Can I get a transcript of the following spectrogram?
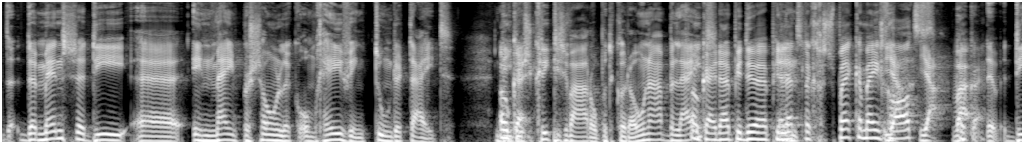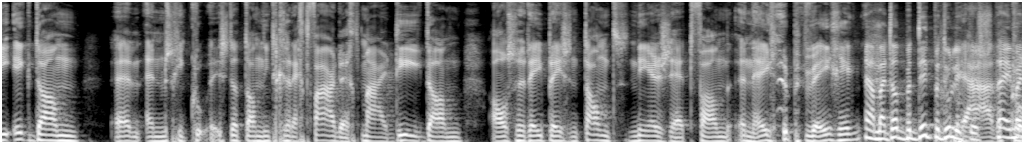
de, de mensen die eh, in mijn persoonlijke omgeving toen der tijd, die dus kritisch waren op het coronabeleid. Oké, daar heb je, de, heb je En- letterlijk gesprekken mee gehad. ja waar, die ik dan, en, en misschien is dat dan niet gerechtvaardigd, maar die ik dan als representant neerzet van een hele beweging. Ja, maar dat, dit bedoel ik Ja, dus. dat Nee, maar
